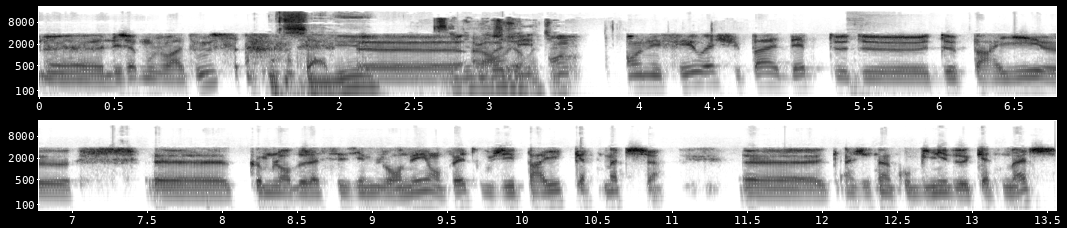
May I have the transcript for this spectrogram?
Euh, déjà bonjour à tous. Salut. Euh, Salut, alors, bonjour, en- Mathieu. En, effet, ouais, je suis pas adepte de, de parier euh, euh, comme lors de la 16e journée en fait où j'ai parié quatre matchs. Euh, j'ai fait un combiné de quatre matchs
